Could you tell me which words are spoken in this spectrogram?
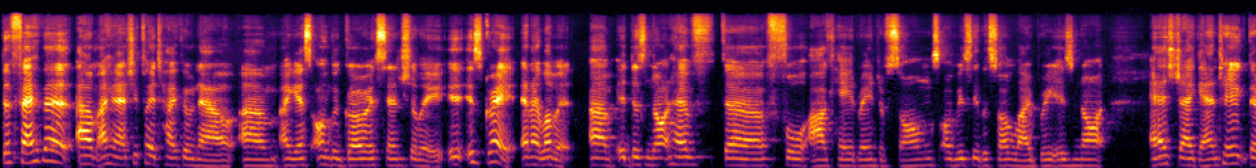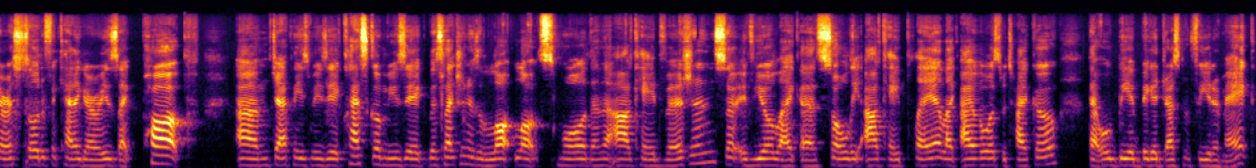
the fact that um, I can actually play Taiko now, um, I guess on the go essentially, it is great and I love it. Um, it does not have the full arcade range of songs. Obviously, the song library is not as gigantic. There are still different categories like pop, um, Japanese music, classical music. The selection is a lot, lot smaller than the arcade version. So if you're like a solely arcade player, like I was with Taiko, that will be a big adjustment for you to make.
